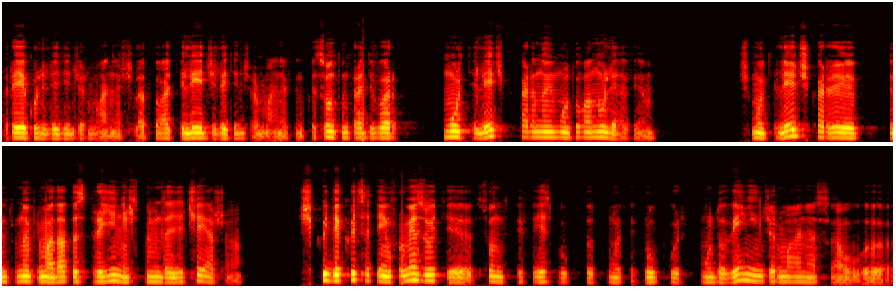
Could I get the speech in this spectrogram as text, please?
regulile din Germania și la toate legile din Germania, pentru că sunt într-adevăr multe legi pe care noi în Moldova nu le avem. Și multe legi care pentru noi prima dată străine și spunem, dar de ce e așa? Și cât de cât să te informezi, uite, sunt pe Facebook tot multe grupuri moldoveni în Germania sau... Uh,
